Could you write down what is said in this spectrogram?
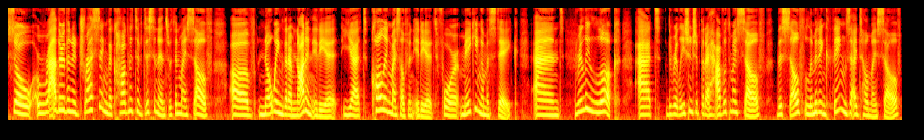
So rather than addressing the cognitive dissonance within myself of knowing that I'm not an idiot, yet calling myself an idiot for making a mistake, and really look at the relationship that I have with myself, the self limiting things I tell myself,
